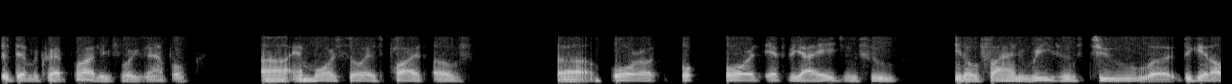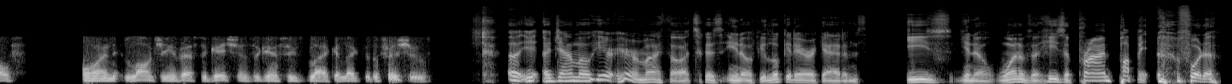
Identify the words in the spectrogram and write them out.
the Democrat Party, for example, uh, and more so as part of uh, board, board FBI agents who, you know, find reasons to uh, to get off on launching investigations against these black elected officials. Uh, Jamo, here here are my thoughts because you know if you look at Eric Adams, he's you know one of the he's a prime puppet for the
